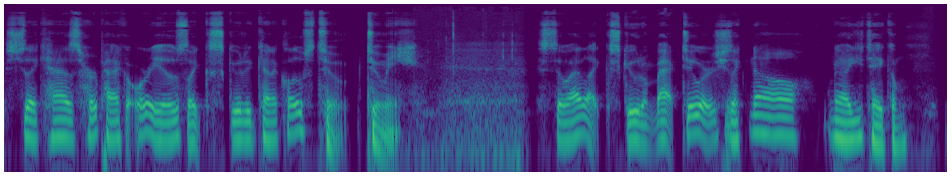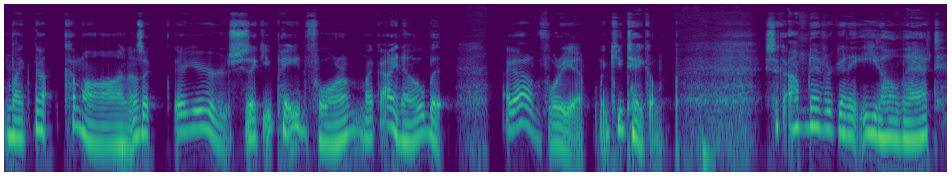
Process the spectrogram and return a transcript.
she like has her pack of Oreos like scooted kind of close to to me. So I like scoot them back to her. She's like, no, no, you take them. I'm like, no, come on. I was like, they're yours. She's like, you paid for them. I'm like, I know, but I got them for you. I'm like, you take them. She's like, I'm never going to eat all that.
